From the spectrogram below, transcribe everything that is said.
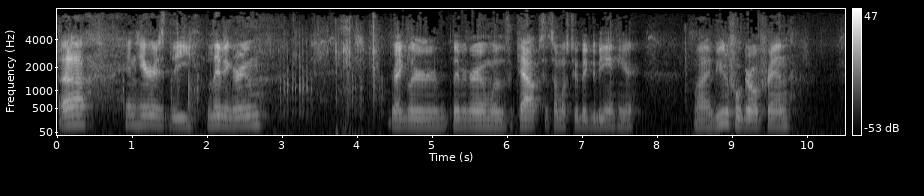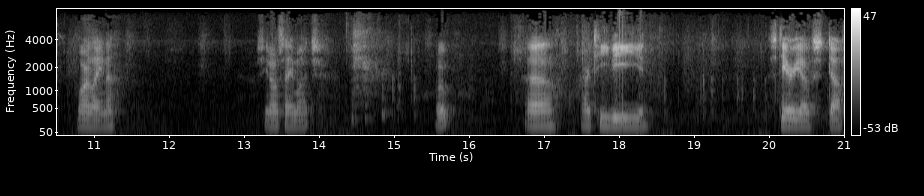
Uh, and here is the living room. Regular living room with a couch. It's almost too big to be in here. My beautiful girlfriend, Marlena. She don't say much. Whoop. Uh, our TV and stereo stuff.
